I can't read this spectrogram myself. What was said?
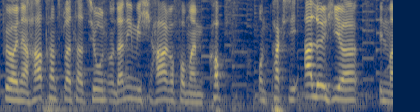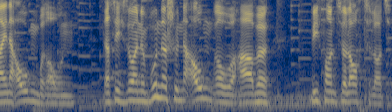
für eine Haartransplantation und dann nehme ich Haare von meinem Kopf und packe sie alle hier in meine Augenbrauen. Dass ich so eine wunderschöne Augenbraue habe, wie von Solauchzelot.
